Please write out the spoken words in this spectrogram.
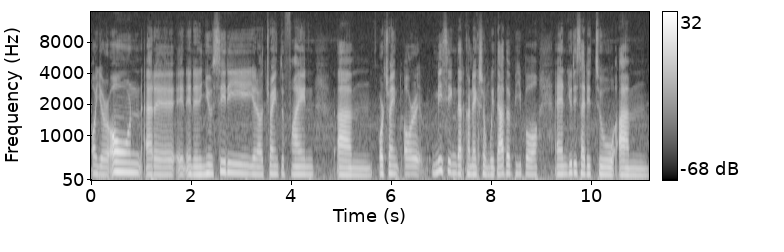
on your own at a in, in a new city, you know, trying to find um, or trying or missing that connection with other people, and you decided to um,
